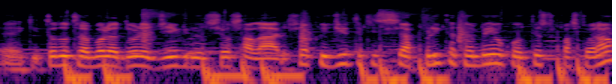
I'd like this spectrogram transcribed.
É, que todo trabalhador é digno do seu salário. O senhor acredita que isso se aplica também ao contexto pastoral?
